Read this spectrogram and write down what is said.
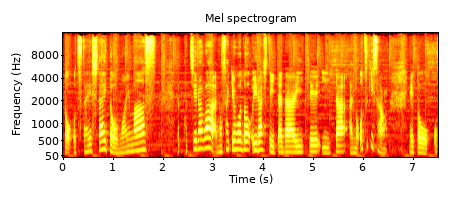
とお伝えしたいと思います。こちらは、あの、先ほどいらしていただいていた、あの、お月さん、えっ、ー、と、お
